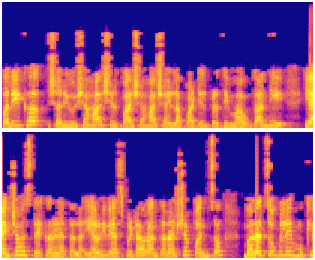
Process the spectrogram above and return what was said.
परीख शरयू शहा शिल्पा शहा शैला पाटील प्रतिमा गांधी यांच्या हस्ते करण्यात आला. यावेळी व्यासपीठावर आंतरराष्ट्रीय पंच भरत चौगले मुख्य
